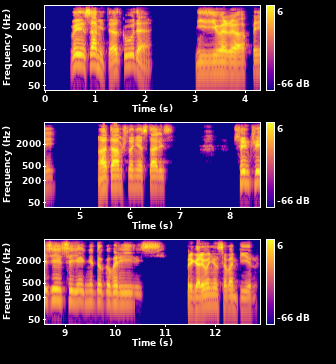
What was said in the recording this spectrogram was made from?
— Вы сами-то откуда? — Из Европы. — А там что не остались? — С инквизицией не договорились, — пригорюнился вампир.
